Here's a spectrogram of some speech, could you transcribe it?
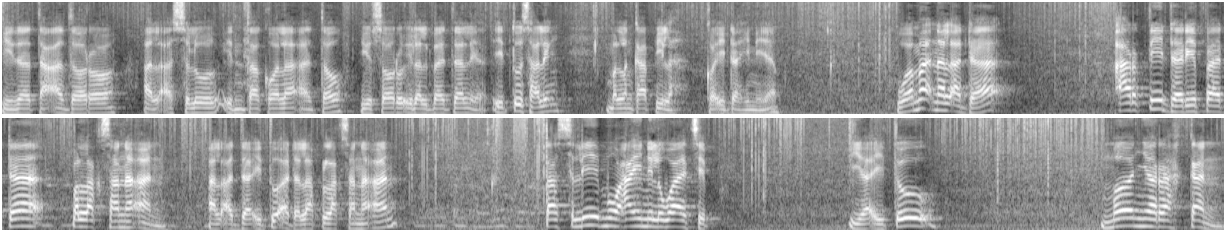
idza ta'adzara al aslu intaqala atau yusaru ilal badal ya. Itu saling melengkapi lah kaidah ini ya. Wa maknal ada arti daripada pelaksanaan. Al ada itu adalah pelaksanaan taslimu ainil wajib. Yaitu menyerahkan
